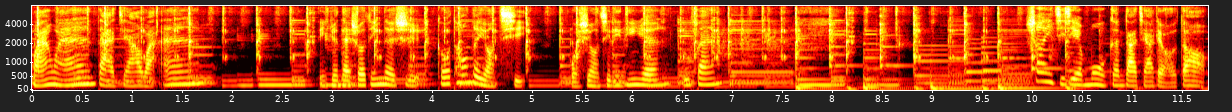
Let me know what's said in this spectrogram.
晚安，晚安，大家晚安。你正在收听的是《沟通的勇气》，我是勇气聆听人如凡。上一集节目跟大家聊到，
